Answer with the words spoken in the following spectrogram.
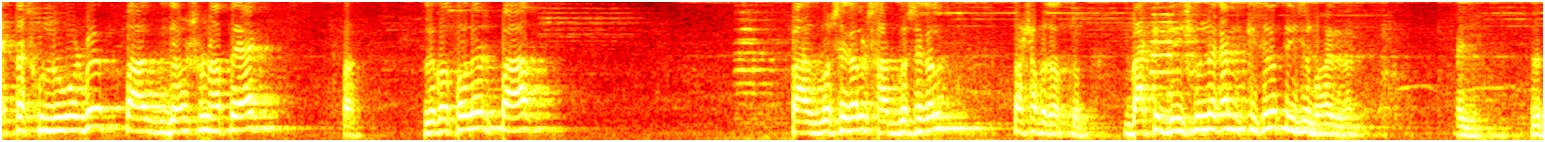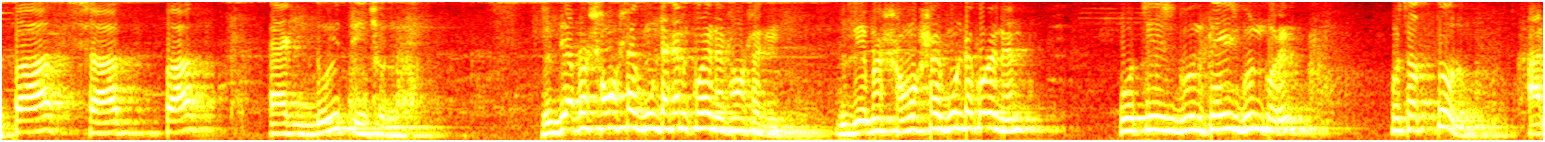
একটা শূন্য পড়বে, পাঁচ দশ, শূন্য, হাতে এক তাহলে কত হলে? পাঁচ পাঁচ বসে গেল, সাত বসে গেল পাঁচশো পঁচাত্তর। বাকি দুই শূন্য এখানে কি ছিল? তিন শূন্য ভরে দেবেন। এই যে পাঁচ, সাত, পাঁচ, এক, দুই, তিন শূন্য। যদি আপনার সমস্যার গুণটা এখানে করে নেন, সমস্যা কি? যদি আপনার সমস্যার গুণটা করে নেন, পঁচিশ গুণ তেইশ গুণ করেন, পঁচাত্তর, আর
